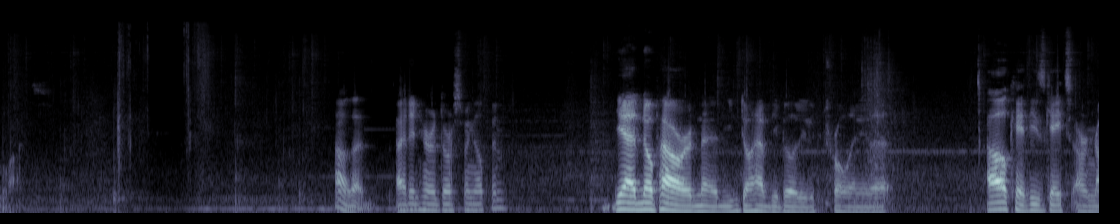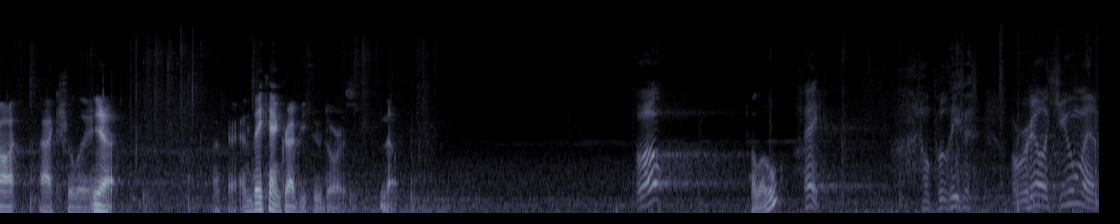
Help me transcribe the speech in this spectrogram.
Locked. Oh, that I didn't hear a door swing open. Yeah, no power. No, you don't have the ability to control any of that. Oh, okay. These gates are not actually. Yeah, Okay, and they can't grab you through doors. no. Hello? Hello? Hey. I don't believe it. A real human.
